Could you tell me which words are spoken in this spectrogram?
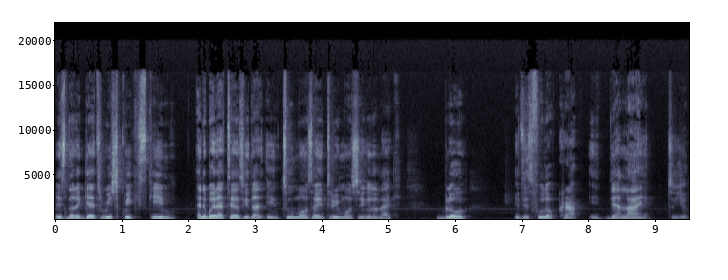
It's not a get rich quick scheme anybody that tells you that in two months or in three months you're gonna like blow, it is full of crap. It, they're lying to you.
